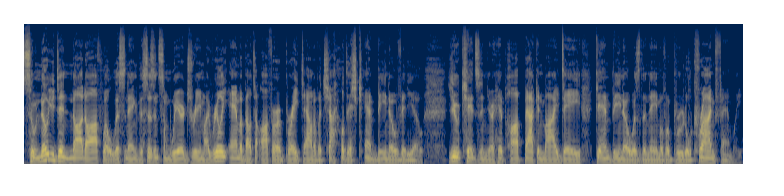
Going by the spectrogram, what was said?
So, no, you didn't nod off while listening. This isn't some weird dream. I really am about to offer a breakdown of a childish Gambino video. You kids in your hip hop, back in my day, Gambino was the name of a brutal crime family.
